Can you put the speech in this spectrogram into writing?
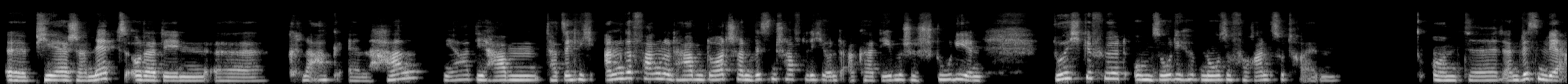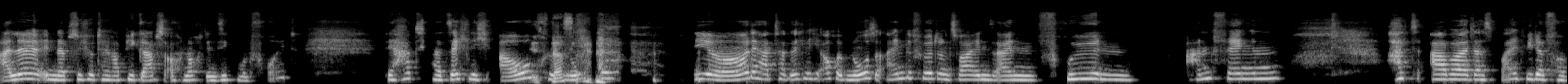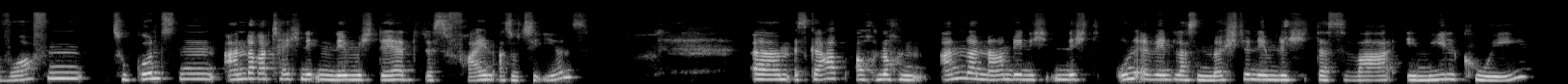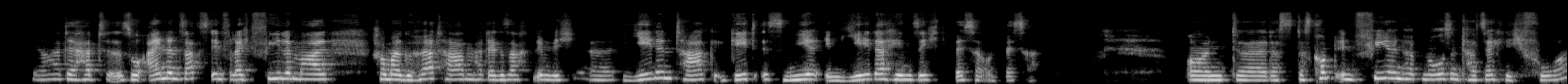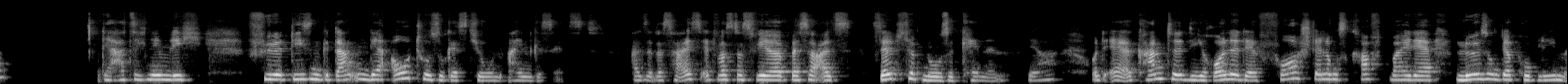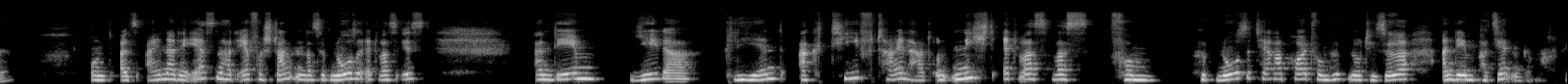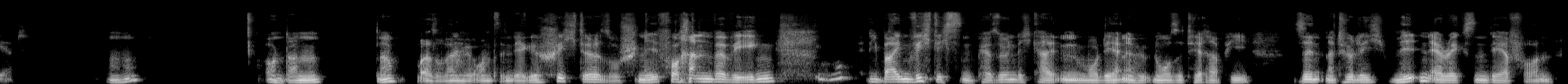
äh, Pierre Jeannette oder den äh, Clark L. Hull. Ja, die haben tatsächlich angefangen und haben dort schon wissenschaftliche und akademische Studien durchgeführt, um so die Hypnose voranzutreiben. Und äh, dann wissen wir alle, in der Psychotherapie gab es auch noch den Sigmund Freud. Der hat tatsächlich auch Ist das? Hypnose, ja, der hat tatsächlich auch Hypnose eingeführt und zwar in seinen frühen Anfängen hat aber das bald wieder verworfen zugunsten anderer Techniken, nämlich der des freien Assoziierens. Ähm, es gab auch noch einen anderen Namen, den ich nicht unerwähnt lassen möchte, nämlich das war Emile Coué. Ja, der hat so einen Satz, den vielleicht viele mal schon mal gehört haben, hat er gesagt, nämlich äh, jeden Tag geht es mir in jeder Hinsicht besser und besser. Und äh, das, das kommt in vielen Hypnosen tatsächlich vor. Der hat sich nämlich für diesen Gedanken der Autosuggestion eingesetzt. Also das heißt etwas, das wir besser als Selbsthypnose kennen. Ja, und er erkannte die Rolle der Vorstellungskraft bei der Lösung der Probleme. Und als einer der ersten hat er verstanden, dass Hypnose etwas ist, an dem jeder Klient aktiv teilhat und nicht etwas, was vom Hypnosetherapeut, vom Hypnotiseur an dem Patienten gemacht wird. Mhm. Und dann Ne? Also wenn wir uns in der Geschichte so schnell voran bewegen, mhm. die beiden wichtigsten Persönlichkeiten moderner Hypnosetherapie sind natürlich Milton Erickson, der von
